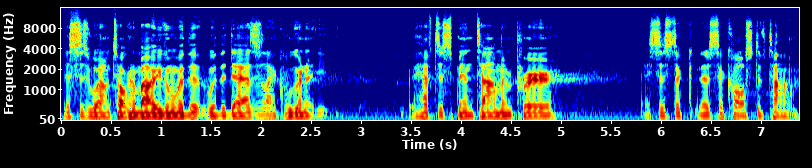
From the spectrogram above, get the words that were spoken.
This is what I'm talking about, even with the, with the dads. It's like, we're going to have to spend time in prayer. It's just a, that's the cost of time.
